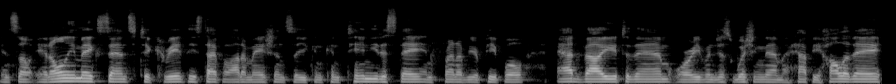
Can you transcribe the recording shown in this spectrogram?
And so it only makes sense to create these type of automations so you can continue to stay in front of your people add value to them or even just wishing them a happy holiday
